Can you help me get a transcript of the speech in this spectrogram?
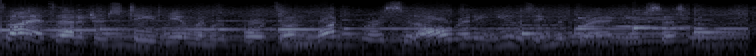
Science editor Steve Newman reports on one person already using the brand new system.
